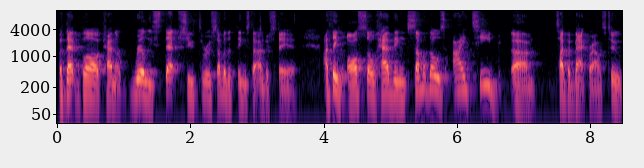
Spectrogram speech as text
But that blog kind of really steps you through some of the things to understand. I think also having some of those IT um, type of backgrounds too.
